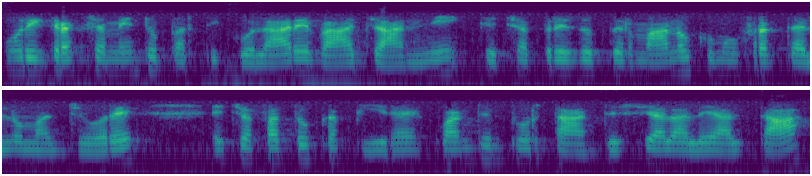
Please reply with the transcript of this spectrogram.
Un ringraziamento particolare va a Gianni che ci ha preso per mano come un fratello maggiore e ci ha fatto capire quanto importante sia la lealtà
